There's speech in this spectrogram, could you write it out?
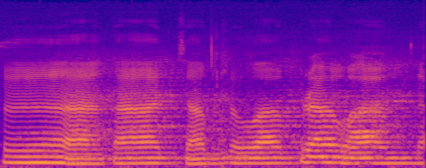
เพื่อการสำรวมระวังใน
